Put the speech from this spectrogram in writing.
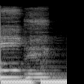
Big Big.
